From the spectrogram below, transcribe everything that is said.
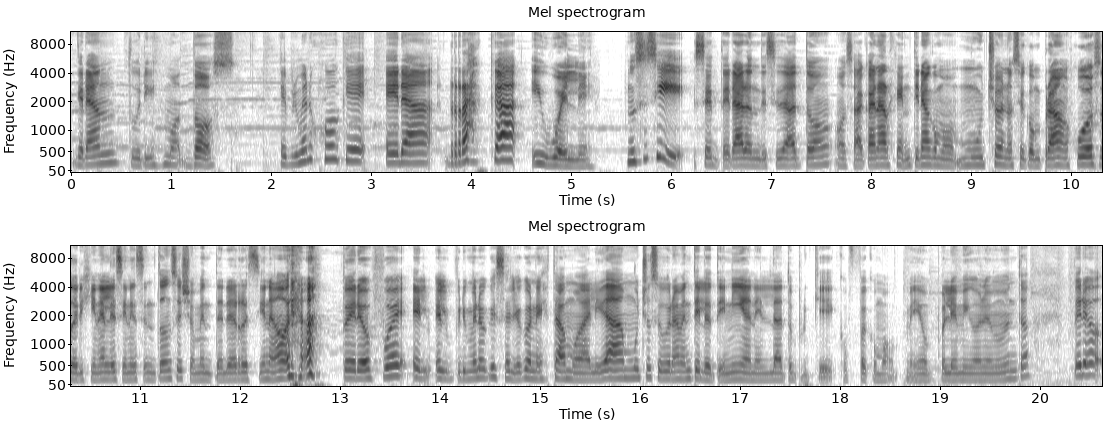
Gran Turismo 2, el primer juego que era rasca y huele. No sé si se enteraron de ese dato. O sea, acá en Argentina como mucho no se compraban juegos originales en ese entonces. Yo me enteré recién ahora. Pero fue el, primero que salió con esta modalidad. Muchos seguramente lo tenían el dato porque fue como medio polémico en el momento. Pero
